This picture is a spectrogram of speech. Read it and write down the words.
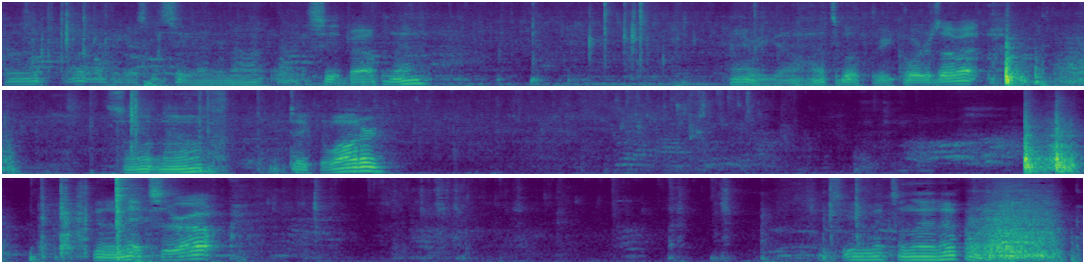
So, I don't know if you guys can see that or not. You can see it dropping in. There we go. That's about three quarters of it. So now, take the water. Gonna mix her up. See you mixing that up.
